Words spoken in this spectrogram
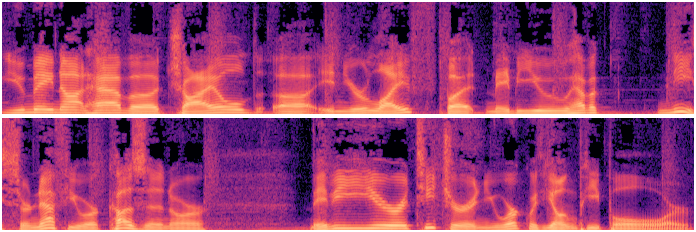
you may not have a child uh, in your life, but maybe you have a niece or nephew or cousin, or maybe you're a teacher and you work with young people or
